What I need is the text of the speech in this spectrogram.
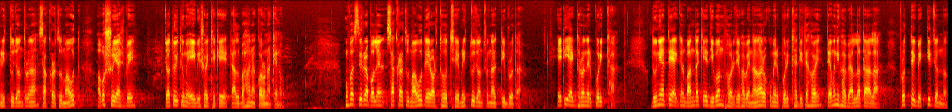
মৃত্যু যন্ত্রণা, সাকরাতুল মাউত অবশ্যই আসবে, যতই তুমি এই বিষয় থেকে টালবাহানা করো না কেন। মুফাসিররা বলেন, সাকরাতুল মাউদ এর অর্থ হচ্ছে মৃত্যু যন্ত্রণার তীব্রতা। এটি এক ধরনের পরীক্ষা। দুনিয়াতে একজন বান্দাকে জীবনভর যেভাবে নানা রকমের পরীক্ষা দিতে হয় তেমনইভাবে আল্লাহ তালা প্রত্যেক ব্যক্তির জন্য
